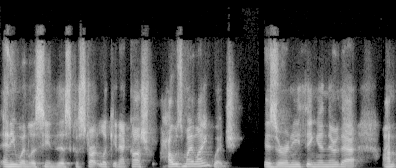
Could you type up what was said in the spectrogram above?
anyone listening to this could start looking at gosh how's my language is there anything in there that i'm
